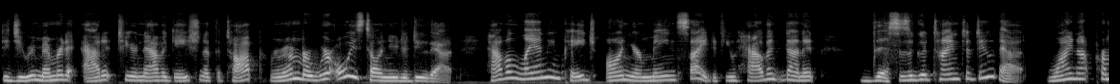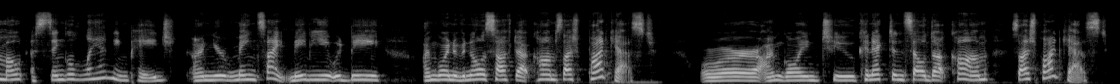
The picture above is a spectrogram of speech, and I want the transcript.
Did you remember to add it to your navigation at the top? Remember, we're always telling you to do that. Have a landing page on your main site. If you haven't done it, this is a good time to do that. Why not promote a single landing page on your main site? Maybe it would be I'm going to vanillasoft.com slash podcast, or I'm going to connectandsell.com slash podcast.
